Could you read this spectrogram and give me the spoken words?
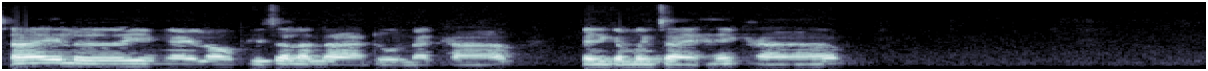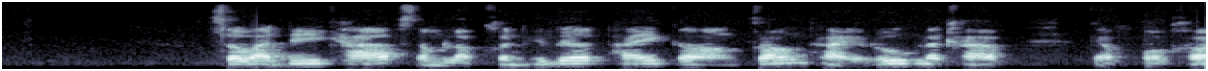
ใช่เลยยังไงลองพิจารณาดูนะครับ เป็นกำลังใจให้ครับ สวัสดีครับสำหรับคนที่เลือกไพ่กองกล้องถ่ายรูปนะครับ กับหัวข้อ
